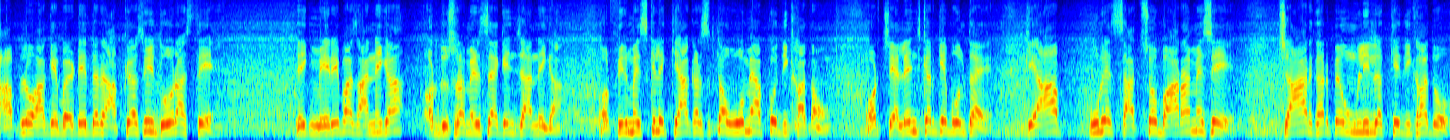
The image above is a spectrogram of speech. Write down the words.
आप लोग आके बैठे इधर, आपके पास सिर्फ़ दो रास्ते हैं। एक मेरे पास आने का और दूसरा मेरे से अगेंस्ट जाने का। और फिर मैं इसके लिए क्या कर सकता हूँ, वो मैं आपको दिखाता हूँ। और चैलेंज करके बोलता है कि आप पूरे 712 में से चार घर पे उंगली रख के दिखा दो।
